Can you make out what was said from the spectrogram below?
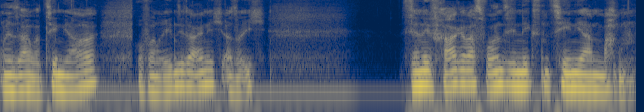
Und wir sagen wir zehn Jahre, wovon reden Sie da eigentlich? Also ich, ist ja die Frage, was wollen Sie in den nächsten zehn Jahren machen?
